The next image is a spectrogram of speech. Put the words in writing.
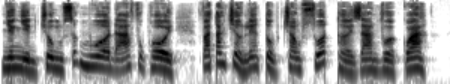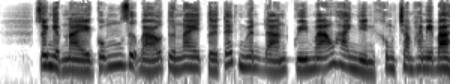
nhưng nhìn chung sức mua đã phục hồi và tăng trưởng liên tục trong suốt thời gian vừa qua. Doanh nghiệp này cũng dự báo từ nay tới Tết Nguyên đán Quý Mão 2023,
